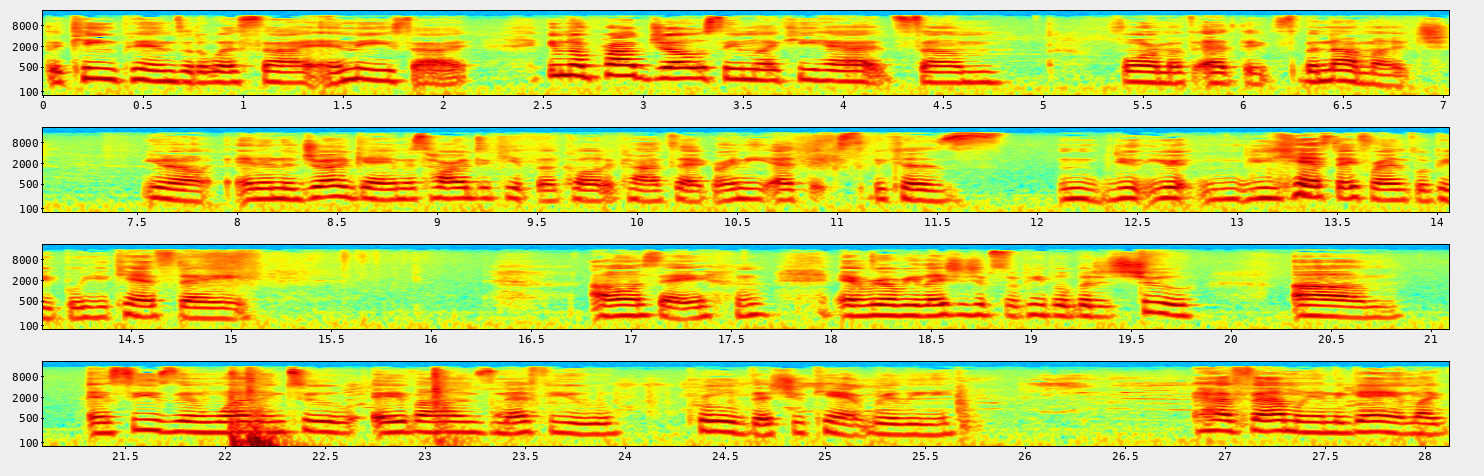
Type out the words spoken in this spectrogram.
the kingpins of the West Side and the East Side. Even though Prop Joe seemed like he had some form of ethics, but not much. You know, and in the drug game, it's hard to keep a code of contact or any ethics because you you you can't stay friends with people. You can't stay. I don't want to say in real relationships with people, but it's true. Um, in season one and two, Avon's nephew proved that you can't really have family in the game. Like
